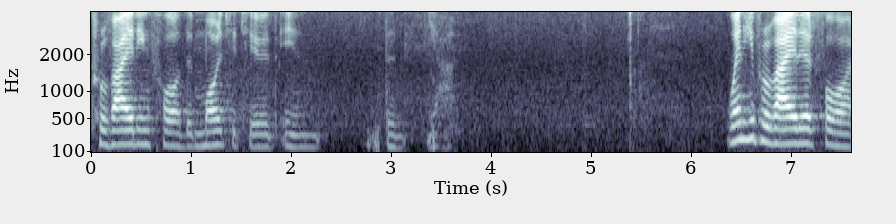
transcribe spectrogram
providing for the multitude in the, yeah. When he provided for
